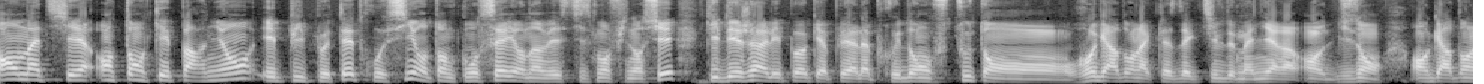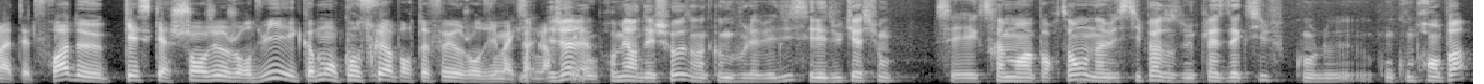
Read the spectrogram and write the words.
en matière en tant qu'épargnant et puis peut-être aussi en tant que conseil en investissement financier qui déjà à l'époque appelait à la prudence tout en regardant la classe d'actifs de manière en disant en gardant la tête froide. Qu'est-ce qui a changé aujourd'hui et comment on construit un portefeuille aujourd'hui Maxime bah, Déjà la première des choses hein, comme vous l'avez dit c'est l'éducation c'est extrêmement important. On n'investit pas dans une classe d'actifs qu'on ne comprend pas.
